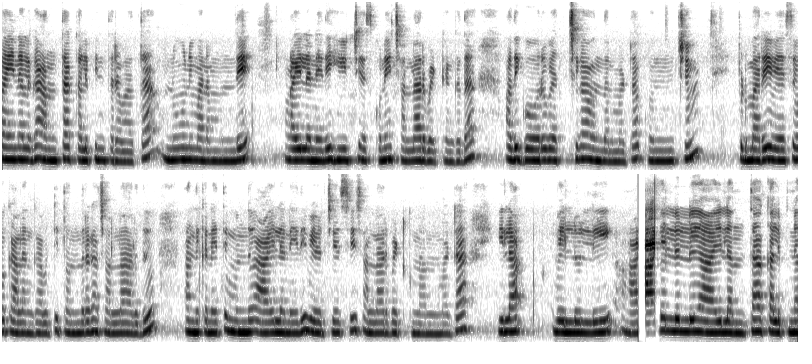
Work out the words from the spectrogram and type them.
ఫైనల్గా అంతా కలిపిన తర్వాత నూనె మనం ముందే ఆయిల్ అనేది హీట్ చేసుకొని చల్లారబెట్టాం కదా అది గోరువెచ్చగా ఉందన్నమాట. కొంచెం ఇప్పుడు మరీ వేసవికాలం కాబట్టి తొందరగా చల్లారదు. అందుకనైతే ముందు ఆయిల్ అనేది వేడి చేసి చల్లారబెట్టుకున్నాను అనమాట ఇలా వెల్లుల్లి వెల్లుల్లి ఆయిల్ అంతా కలిపిన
